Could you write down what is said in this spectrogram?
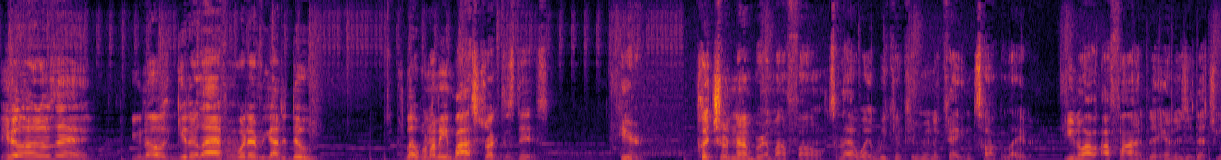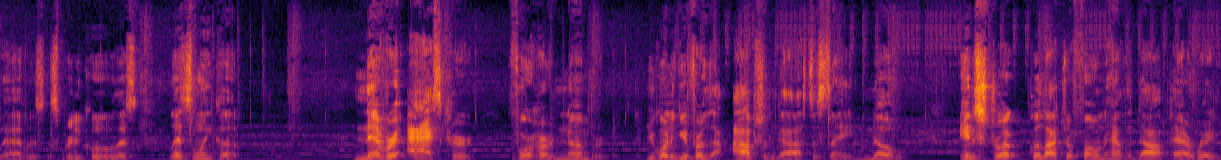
you know what I'm saying? you know, get her laughing, whatever you got to do. But what I mean by instruct is this. Here, put your number in my phone so that way we can communicate and talk later. You know, I, I find the energy that you have is, is pretty cool. Let's let's link up. Never ask her for her number. You're going to give her the option, guys, to say no. Instruct, pull out your phone and have the dial pad ready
